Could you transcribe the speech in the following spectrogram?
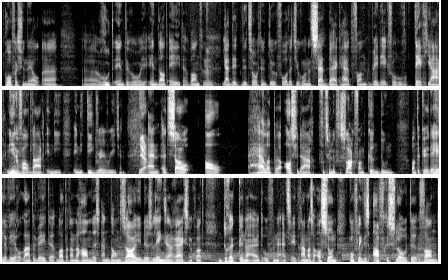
professioneel eh eh, roet in te gooien, in dat eten. Want Nee. ja, dit, dit zorgt er natuurlijk voor dat je gewoon een setback hebt van weet ik veel hoeveel tig jaar. In ieder geval daar in die, in die Tigray region. Ja. En het zou al helpen als je daar fatsoenlijk verslag van kunt doen. Want dan kun je de hele wereld laten weten wat er aan de hand is. En dan zou je dus links en rechts nog wat druk kunnen uitoefenen, et cetera. Maar als zo'n conflict is afgesloten van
